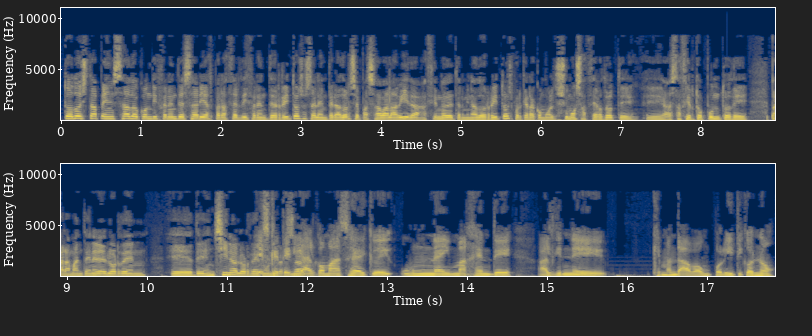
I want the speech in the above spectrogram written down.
todo está pensado con diferentes áreas para hacer diferentes ritos, o sea, el emperador se pasaba la vida haciendo determinados ritos, porque era como el sumo sacerdote eh, hasta cierto punto de para mantener el orden eh, de, en China, el orden Es que tenía algo más eh, que una imagen de alguien eh, que mandaba un político, no,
